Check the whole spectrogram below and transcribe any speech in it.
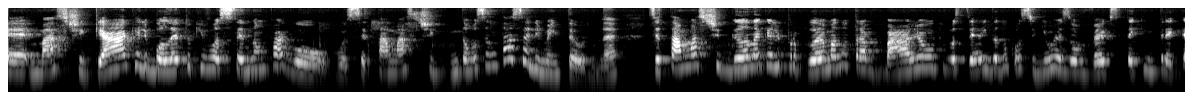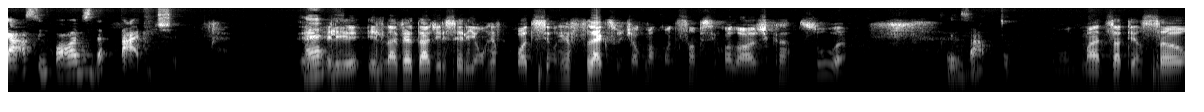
é, mastigar aquele boleto que você não pagou. Você está mastigando, então você não está se alimentando, né? Você está mastigando aquele problema no trabalho que você ainda não conseguiu resolver, que você tem que entregar às 5 horas da tarde. É, é. Ele, ele, na verdade, ele seria um, pode ser um reflexo de alguma condição psicológica sua. Exato. Uma desatenção,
